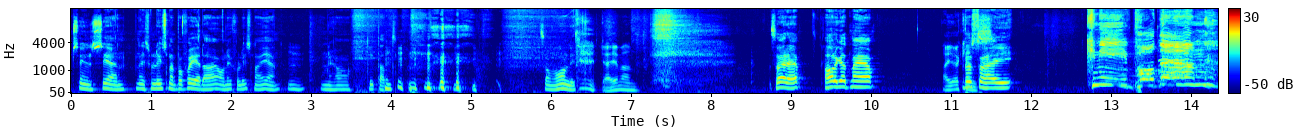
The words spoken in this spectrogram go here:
syns igen. Ni som lyssnar på fredag, ja ni får lyssna igen. Mm. Om ni har tittat. som vanligt. Jajamän. Så är det. Ha det gött med er. Puss och hej. Knivpodden!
